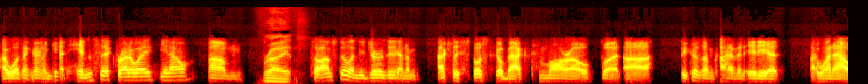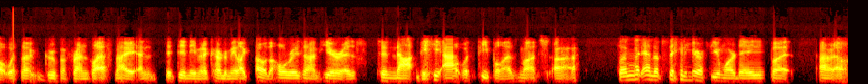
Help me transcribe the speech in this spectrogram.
I wasn't going to get him sick right away, you know. Um, right. So I'm still in New Jersey, and I'm actually supposed to go back tomorrow, but uh, because I'm kind of an idiot, I went out with a group of friends last night, and it didn't even occur to me like, oh, the whole reason I'm here is to not be out with people as much. Uh, so I might end up staying here a few more days, but I don't know.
